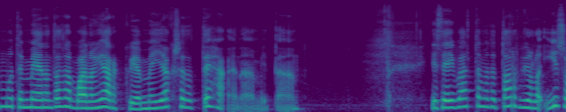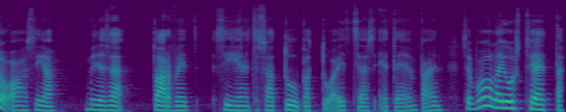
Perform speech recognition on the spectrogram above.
muuten meidän tasapaino järkkyy ja me ei jakseta tehdä enää mitään. Ja se ei välttämättä tarvi olla iso asia, mitä sä tarvit siihen, että saat tuupattua itseäsi eteenpäin. Se voi olla just se, että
